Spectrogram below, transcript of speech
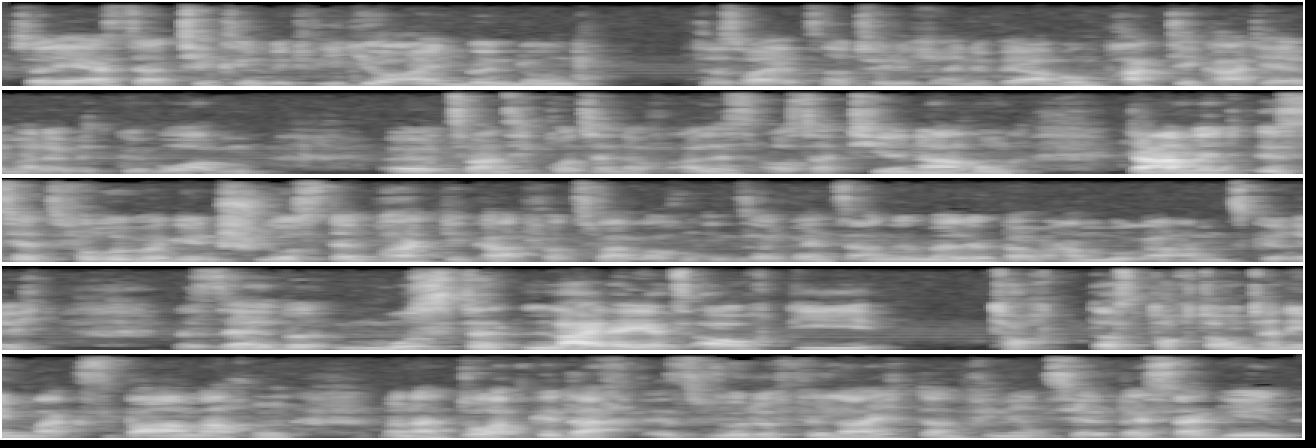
Das war der erste Artikel mit Videoeinbindung. Das war jetzt natürlich eine Werbung. Praktika hat ja immer damit geworben, 20% äh, auf alles außer Tiernahrung. Damit ist jetzt vorübergehend Schluss, denn Praktika hat vor zwei Wochen Insolvenz angemeldet beim Hamburger Amtsgericht. Dasselbe musste leider jetzt auch die das Tochterunternehmen Max Bar machen. Man hat dort gedacht, es würde vielleicht dann finanziell besser gehen.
